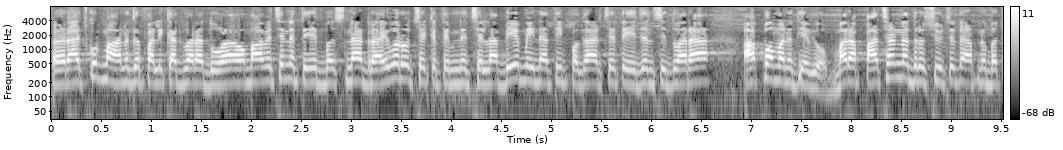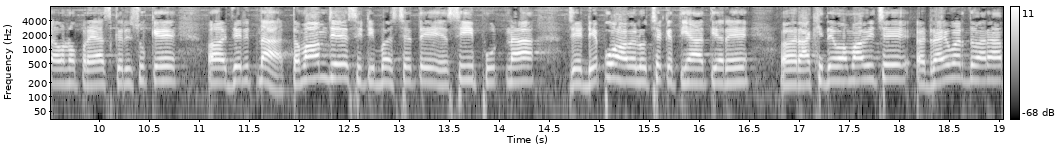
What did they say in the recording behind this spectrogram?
રાજકોટ મહાનગરપાલિકા દ્વારા દોડાવવામાં આવે છે ને તે બસના ડ્રાઈવરો છે કે તેમને છેલ્લા બે મહિનાથી પગાર છે તે એજન્સી દ્વારા આપવામાં નથી આવ્યો. મારા પાછળના દ્રશ્યો છે તે આપણે બતાવવાનો પ્રયાસ કરીશું કે જે રીતના તમામ જે સિટી બસ છે તે એસી ફૂટના જે ડેપો આવેલો છે કે ત્યાં અત્યારે રાખી દેવામાં આવી છે. ડ્રાઈવર દ્વારા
